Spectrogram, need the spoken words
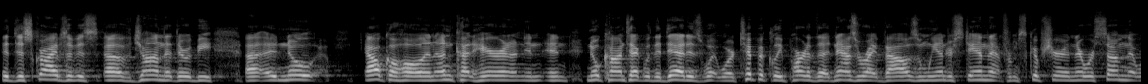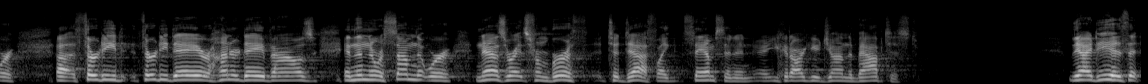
it describes of, his, of John that there would be uh, no alcohol and uncut hair and, and, and, no contact with the dead is what were typically part of the Nazarite vows, and we understand that from Scripture. And there were some that were uh, 30, 30 day or 100 day vows, and then there were some that were Nazarites from birth to death, like Samson, and uh, you could argue John the Baptist. The idea is that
